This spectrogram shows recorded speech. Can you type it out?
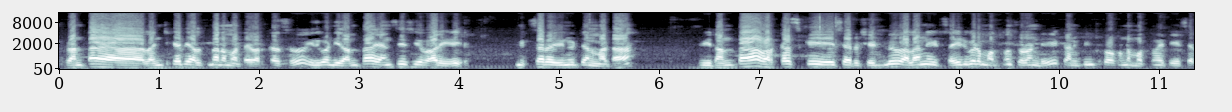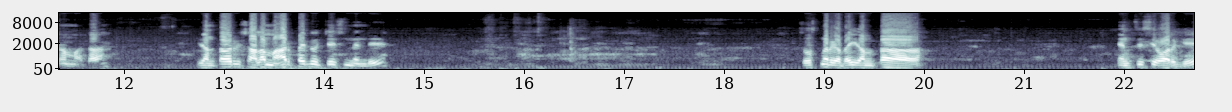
ఇప్పుడంతా లంచ్కి అయితే వెళ్తున్నారు అనమాట వర్కర్స్ ఇదిగోండి ఇదంతా ఎన్సీసీ వారి మిక్సర్ యూనిట్ అన్నమాట. వీటంతా వర్కర్స్కి వేసారు షెడ్లు అలానే ఇటు సైడ్ కూడా మొత్తం చూడండి కనిపించుకోకుండా మొత్తం అయితే వేసారనమాట ఇదంతా వరకు చాలా మార్పు అయితే వచ్చేసిందండి. చూస్తున్నారు కదా ఇదంతా ఎన్సీసీ వారికి.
